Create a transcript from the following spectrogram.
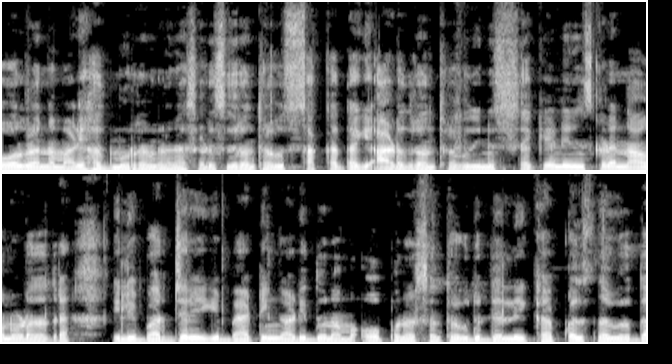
ಓವರ್ಗಳನ್ನು ಮಾಡಿ ಹದಿಮೂರು ರನ್ಗಳನ್ನು ಸಡಿಸಿದ್ರು ಅಂತ ಹೇಳ್ಬೋದು. ಸಖತ್ತಾಗಿ ಆಡಿದ್ರು ಅಂತ ಹೇಳ್ಬೋದು. ಇನ್ನು ಸೆಕೆಂಡ್ ಇನ್ನಿಂಗ್ಸ್ ಕಡೆ ನಾವು ನೋಡೋದಾದರೆ ಇಲ್ಲಿ ಭರ್ಜರಿಗೆ ಬ್ಯಾಟಿಂಗ್ ಆಡಿದ್ದು ನಮ್ಮ ಓಪನರ್ಸ್ ಅಂತ ಹೇಳ್ಬೋದು. ಡೆಲ್ಲಿ ಕ್ಯಾಪಿಟಲ್ಸ್ನ ವಿರುದ್ಧ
